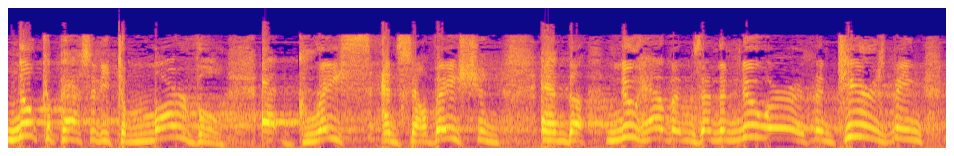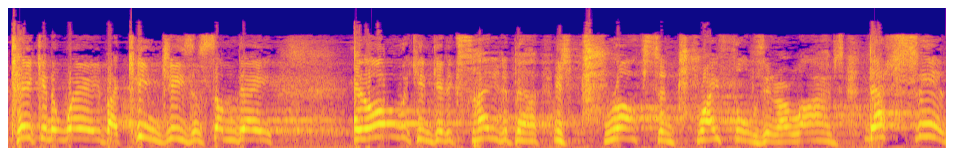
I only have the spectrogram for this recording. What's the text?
no capacity to marvel at grace and salvation and the new heavens and the new earth and tears being taken away by King Jesus someday. And all we can get excited about is troughs and trifles in our lives. That's sin.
